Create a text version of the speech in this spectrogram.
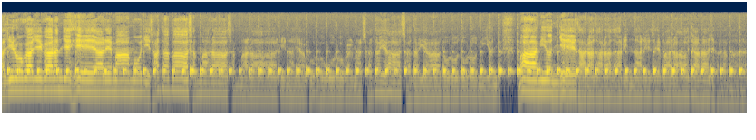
마지로 가지 가란제 해 아래 마모지 사다바 삼마라 삼마라 리나야 구루구루 갈마 사다야 사다야 도로도로 미연 마미 언제 달아 달인 날에 세바라 자라 자라 마라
